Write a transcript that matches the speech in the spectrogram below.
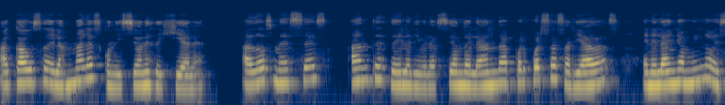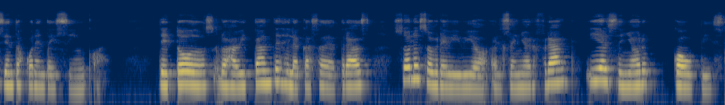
a causa de las malas condiciones de higiene. A dos meses antes de la liberación de Holanda por fuerzas aliadas en el año 1945. De todos los habitantes de la casa de atrás, solo sobrevivió el señor Frank y el señor Coupis.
